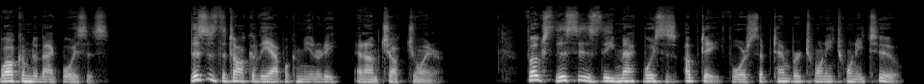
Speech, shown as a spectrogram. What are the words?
Welcome to Mac Voices. This is the talk of the Apple community, and I'm Chuck Joiner. Folks, this is the Mac Voices update for September 2022.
